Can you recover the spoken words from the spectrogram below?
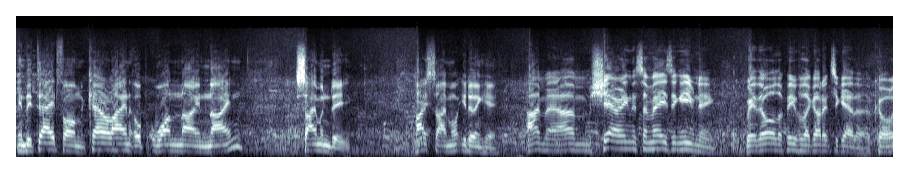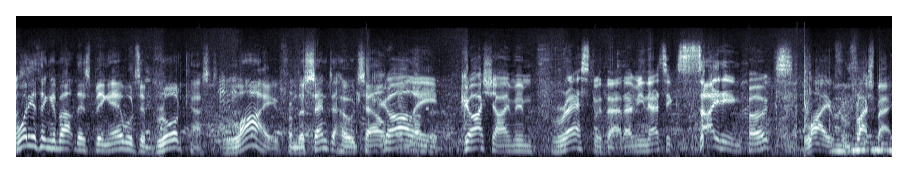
In die tijd van Caroline op 199. Simon D. Hi Simon, what are you doing here? I'm um, sharing this amazing evening with all the people that got it together, of course. What do you think about this being able to broadcast live from the Centre Hotel Golly, gosh, I'm impressed with that. I mean, that's exciting, folks. Live from Flashback.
